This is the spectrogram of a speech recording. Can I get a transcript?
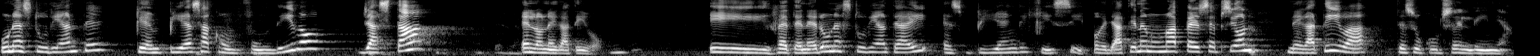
Un estudiante que empieza confundido ya está en lo negativo. Y retener un estudiante ahí es bien difícil, porque ya tienen una percepción negativa de su curso en línea.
